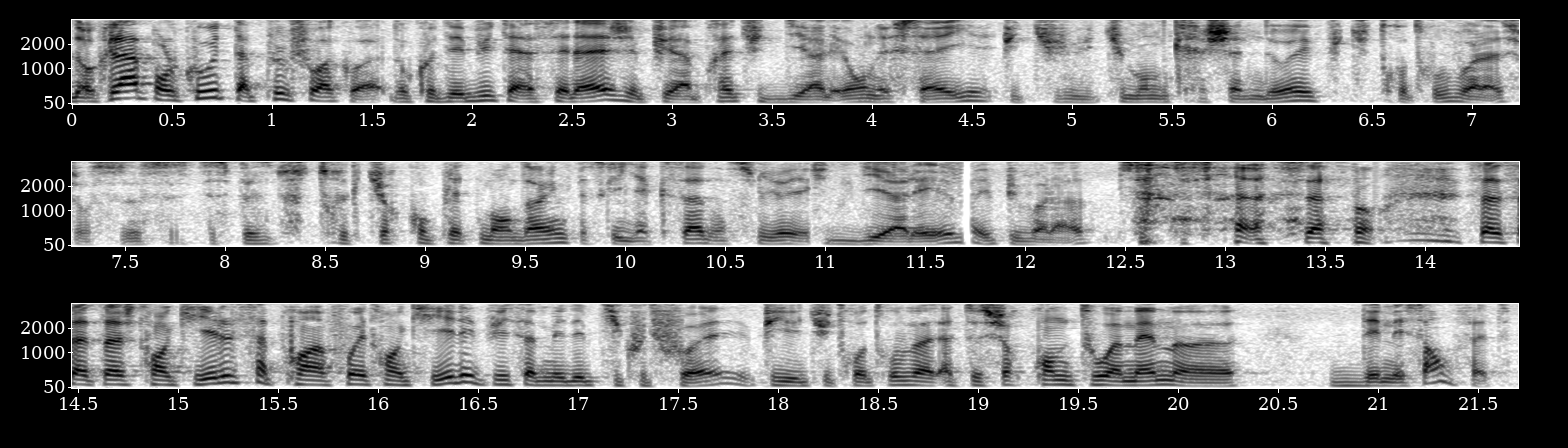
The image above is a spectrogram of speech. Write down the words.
Donc là, pour le coup, t'as plus le choix, quoi. Donc au début, t'es assez léger, et puis après, tu te dis, allez, on essaye. Puis tu, tu montes crescendo, et puis tu te retrouves, voilà, sur cette espèce de structure complètement dingue, parce qu'il y a que ça dans ce lieu. Et tu te dis, allez, et puis voilà, ça, ça, ça, s'attache tranquille, ça prend un fouet tranquille, et puis ça met des petits coups de fouet, et puis tu te retrouves à, te surprendre toi-même euh, d'aimer ça, en fait.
